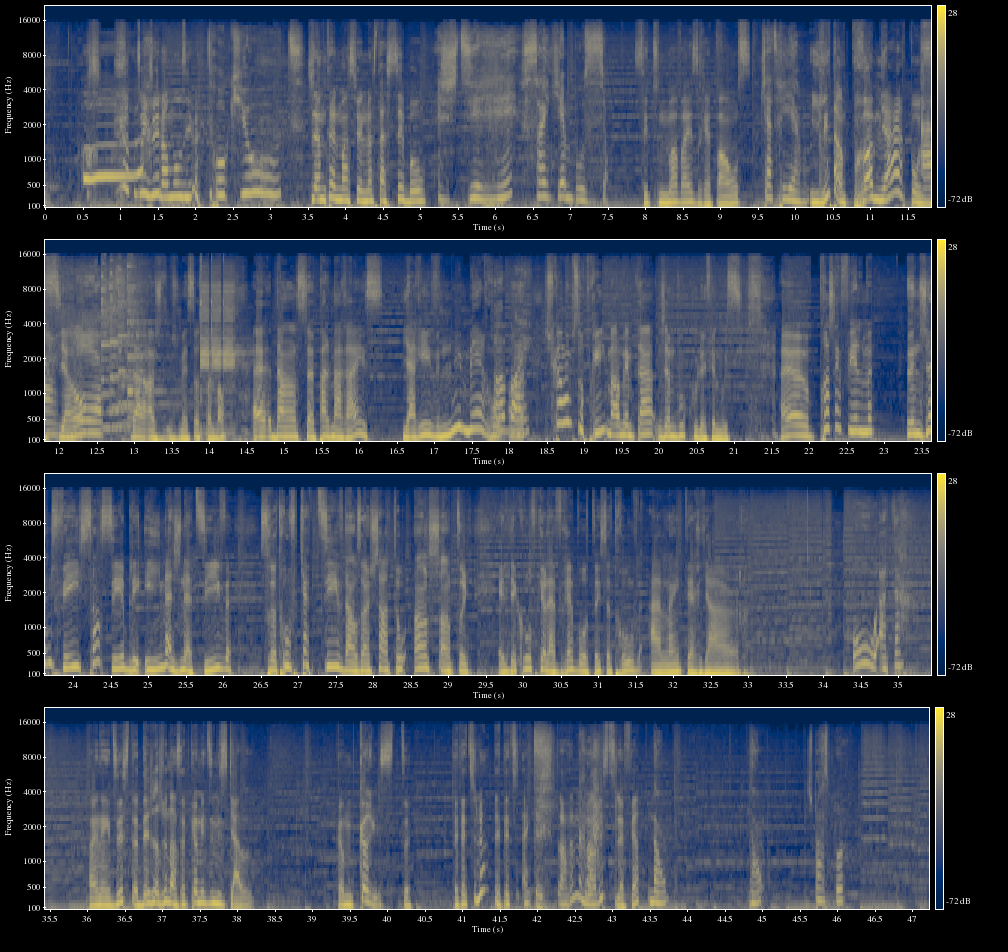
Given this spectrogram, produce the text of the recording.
On dirait que j'ai dans aux yeux. Trop cute. J'aime tellement ce film-là, c'est assez beau. Je dirais cinquième position. C'est une mauvaise réponse. Quatrième. Il est en première position. Arrête. Dans- ah, je, je mets ça, c'est pas le bon. Euh, dans ce palmarès, il arrive numéro Ah ben. 1. Je suis quand même surpris, mais en même temps, j'aime beaucoup le film aussi. Euh, prochain film. Une jeune fille sensible et, imaginative se retrouve captive dans un château enchanté. Elle découvre que la vraie beauté se trouve à l'intérieur. Oh, attends. Un indice, t'as déjà joué dans cette comédie musicale. Comme choriste. T'étais-tu là? T'étais-tu... Hey, t'es en train de me demander si tu l'as fait? Non. Non. Je pense pas.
